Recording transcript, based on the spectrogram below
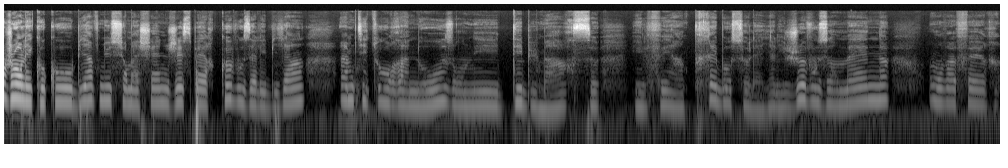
Bonjour les cocos, bienvenue sur ma chaîne, j'espère que vous allez bien. Un petit tour à Nose, on est début mars, il fait un très beau soleil. Allez, je vous emmène, on va faire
